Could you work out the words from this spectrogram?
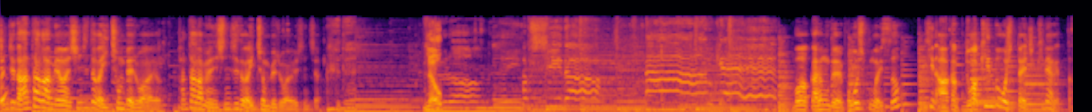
신지드 한타 가면 신지드가 2000배 좋아요. 한타 가면 신지드가 2000배 좋아요 진짜 뭐 할까 형들? 보고 싶은 거 있어? 퀸 아, 아까 누가 퀸 보고 싶다 했지? 퀸 해야겠다.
